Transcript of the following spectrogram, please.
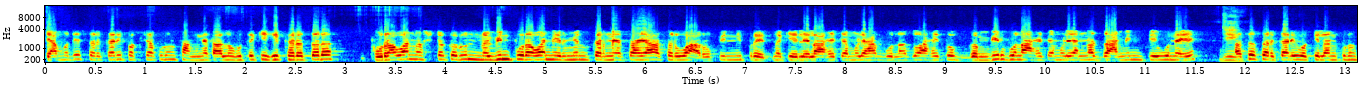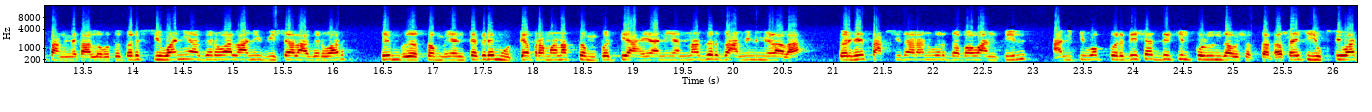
त्यामध्ये सरकारी पक्षाकडून सांगण्यात आलं होतं की हे खरं तर पुरावा नष्ट करून नवीन पुरावा निर्माण करण्याचा या सर्व आरोपींनी प्रयत्न केलेला आहे. त्यामुळे हा गुन्हा जो आहे तो गंभीर गुन्हा आहे. त्यामुळे यांना जामीन देऊ नये. असं सरकारी वकिलांकडून सांगण्यात आलं होतं. तर शिवानी अगरवाल आणि विशाल अगरवाल हे यांच्याकडे मोठ्या प्रमाणात संपत्ती आहे आणि यांना जर जामीन मिळाला तर हे साक्षीदारांवर दबाव आणतील. आणि किंवा परदेशात देखील पळून जाऊ शकतात. असा एक युक्तिवाद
